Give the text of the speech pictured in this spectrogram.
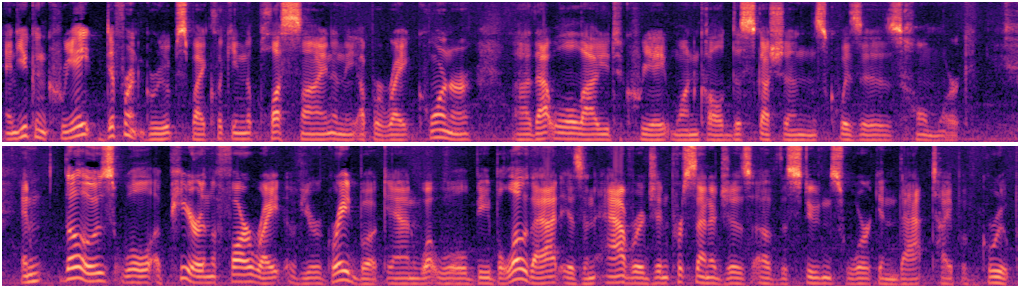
and you can create different groups by clicking the plus sign in the upper right corner. Uh, that will allow you to create one called discussions, quizzes, homework, and those will appear in the far right of your gradebook. And what will be below that is an average in percentages of the students' work in that type of group.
